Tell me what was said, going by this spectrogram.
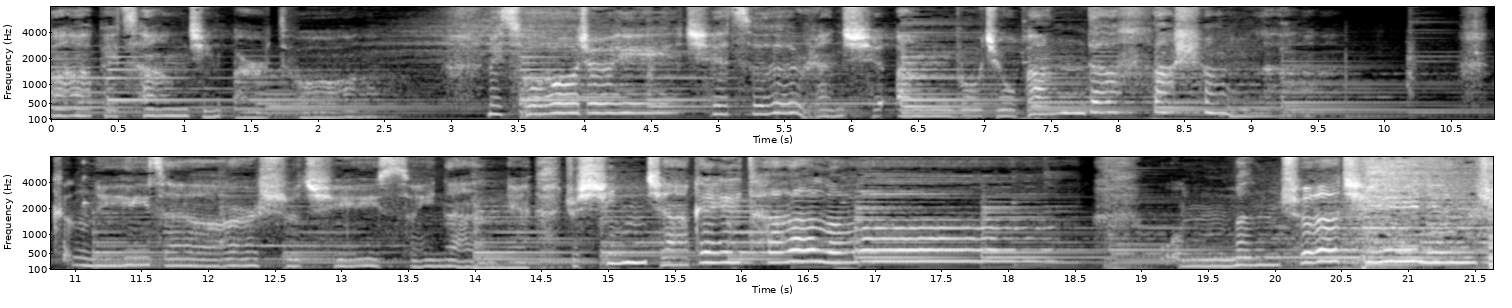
发被藏进耳朵。没错，这一切自然且按部就班的发生了。可你在二十七岁那年，决心嫁给他了。我们这七年之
